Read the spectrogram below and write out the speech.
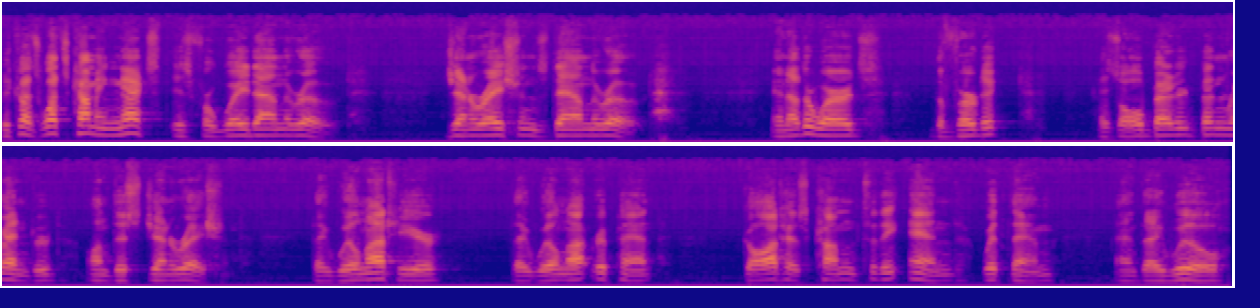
Because what's coming next is for way down the road, generations down the road. In other words, the verdict has already been rendered on this generation. They will not hear, they will not repent. God has come to the end with them, and they will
